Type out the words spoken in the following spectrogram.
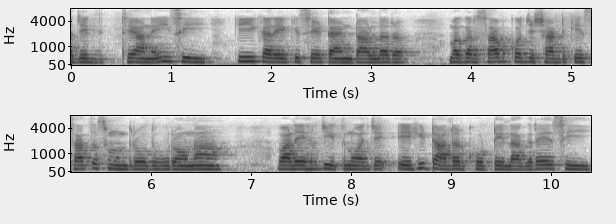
ਹਜੇ ਲਿਥਿਆ ਨਹੀਂ ਸੀ। ਕੀ ਕਰੇ ਕਿਸੇ ਟਾਈਮ ਡਾਲਰ, ਮਗਰ ਸਭ ਕੁਝ ਛੱਡ ਕੇ ਸੱਤ ਸਮੁੰਦਰੋਂ ਦੂਰ ਆਉਣਾ। ਵਾਲੇ ਹਰਜੀਤ ਨੂੰ ਅੱਜ ਇਹੀ ਡਾਲਰ ਖੋਟੇ ਲੱਗ ਰਹੇ ਸੀ।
